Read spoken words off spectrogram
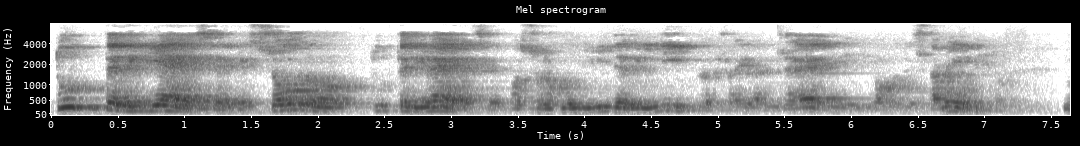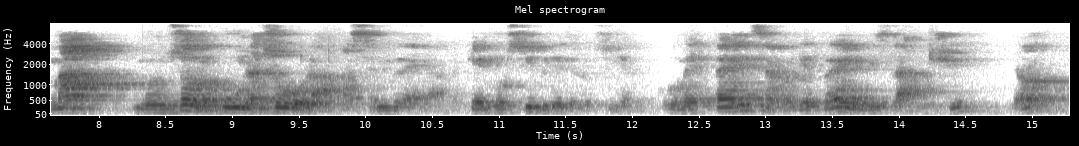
tutte le chiese che sono tutte diverse, possono condividere il libro, cioè i Vangeli, il Nuovo Testamento, ma non sono una sola assemblea, perché è impossibile che lo sia, come pensano gli ebrei e gli islamici, no?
